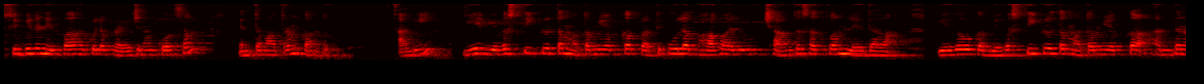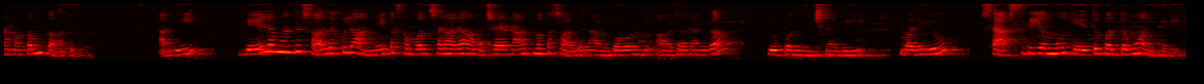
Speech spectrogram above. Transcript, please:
శిబిర నిర్వాహకుల ప్రయోజనం కోసం ఎంతమాత్రం కాదు. అది ఏ వ్యవస్థీకృత మతం యొక్క ప్రతికూల భావాలు శాంతసత్వం లేదా ఏదో ఒక వ్యవస్థీకృత మతం యొక్క అంతర్నమ్మకం కాదు. అది వేల మంది సాధకుల అనేక సంవత్సరాల ఆచరణాత్మక సాధన అనుభవం ఆధారంగా రూపొందించినవి మరియు శాస్త్రీయము హేతుబద్ధము అయినవి.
